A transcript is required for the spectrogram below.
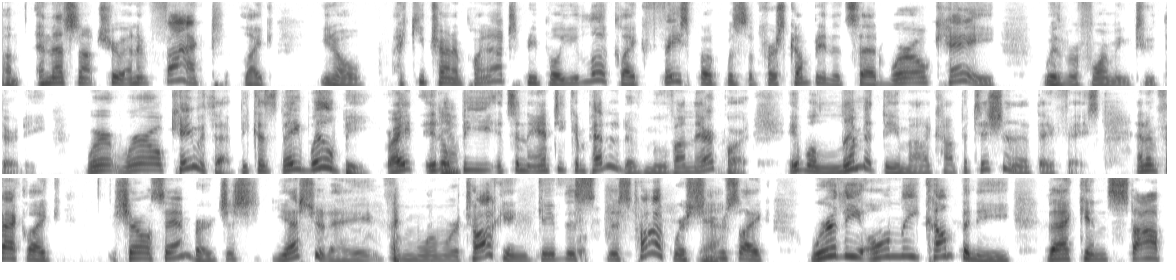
um, and that's not true and in fact like you know i keep trying to point out to people you look like facebook was the first company that said we're okay with reforming 230 we're we're okay with that because they will be right? It'll Yeah. be it's an anti-competitive move on their part. It will limit the amount of competition that they face. And in fact like Sheryl Sandberg just yesterday from when we're talking gave this this talk where she Yeah. was like we're the only company that can stop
